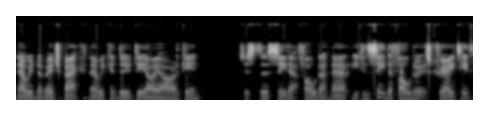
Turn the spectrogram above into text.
Now we're in the regbak now we can do dir again just to see that folder. Now you can see the folder it's created.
